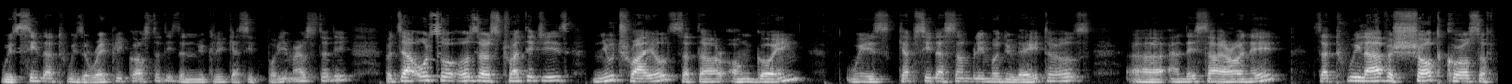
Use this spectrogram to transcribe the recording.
We've seen that with the Replicor studies, the nucleic acid polymer study. But there are also other strategies, new trials that are ongoing with capsid assembly modulators uh, and siRNA that will have a short course of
